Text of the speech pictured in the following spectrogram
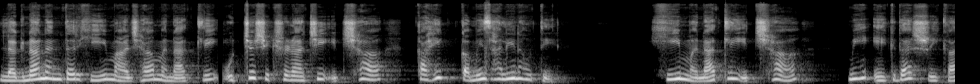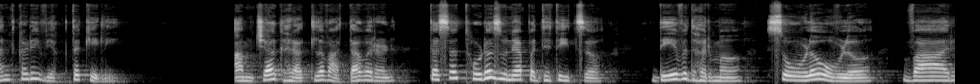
लग्नानंतरही माझ्या मनातली उच्च शिक्षणाची इच्छा काही कमी झाली नव्हती. ही मनातली इच्छा मी एकदा श्रीकांतकडे व्यक्त केली. आमच्या घरातलं वातावरण तसं थोडं जुन्या पद्धतीचं देवधर्म सोवळं ओवळं वार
